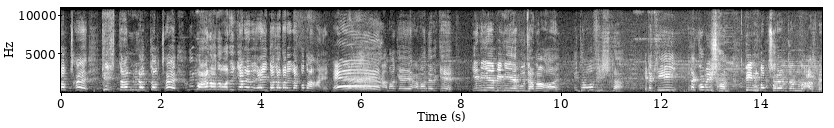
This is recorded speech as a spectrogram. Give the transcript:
চলছে খ্রিস্টান নিধন চলছে মানব অধিকারের এই দজাদারিরা কোথায়? আমাকে আমাদেরকে ইনিয়ে বিনিয়ে বোঝানো হয়। এটা অফিস না। এটা কি? এটা কমিশন। তিন বছরের জন্য আসবে।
